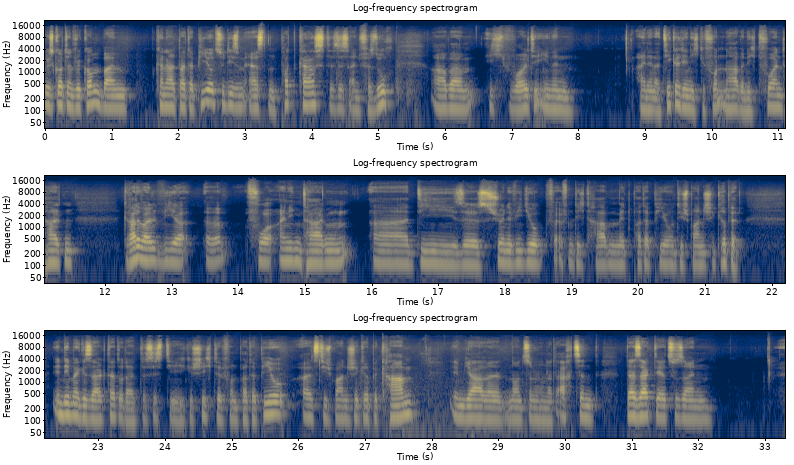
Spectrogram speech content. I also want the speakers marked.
Speaker 1: Grüß Gott und willkommen beim Kanal Pater Pio zu diesem ersten Podcast. Das ist ein Versuch, aber ich wollte Ihnen einen Artikel, den ich gefunden habe, nicht vorenthalten. Gerade weil wir äh, vor einigen Tagen äh, dieses schöne Video veröffentlicht haben mit Pater Pio und die spanische Grippe, in dem er gesagt hat, oder das ist die Geschichte von Pater Pio, als die spanische Grippe kam, im Jahre 1918. Da sagte er zu seinen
